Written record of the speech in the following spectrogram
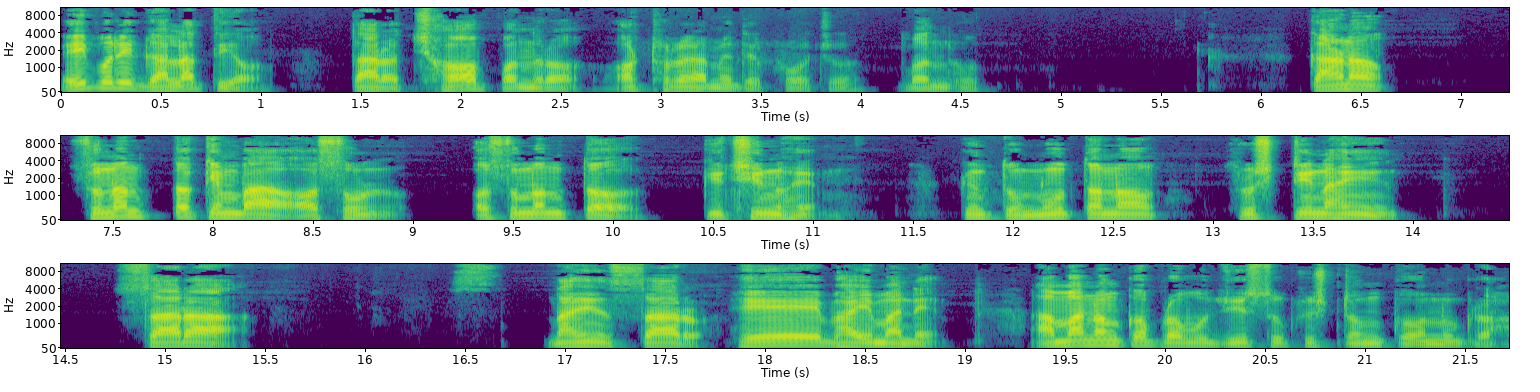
ଏହିପରି ଗାଲାତୀୟ ତାର ଛଅ ପନ୍ଦର ଅଠର ଆମେ ଦେଖୁଅଛୁ ବନ୍ଧୁ। କାରଣ ଶୁଣନ୍ତ କିମ୍ବା ଅଶୁଣନ୍ତ କିଛି ନୁହେଁ କିନ୍ତୁ ନୂତନ ସୃଷ୍ଟି ନାହିଁ ସାରା ନାହିଁ ସାର୍। ହେ ଭାଇମାନେ ଆମମାନଙ୍କ ପ୍ରଭୁ ଯୀଶୁ ଖ୍ରୀଷ୍ଟଙ୍କ ଅନୁଗ୍ରହ।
